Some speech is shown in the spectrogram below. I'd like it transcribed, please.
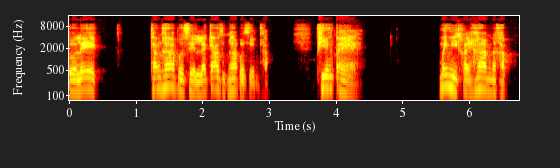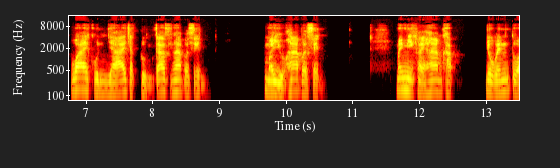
ตัวเลข ทั้งห้าเปอร์เซ็นและเก้าสิบห้าเปอร์เซ็นครับ เพียงแต่ไม่มีใครห้ามนะครับ ว่าให้คุณย้ายจากกลุ่มเก้าสิบห้าเปอร์เซ็นมาอยู่ห้าเปอร์เซ็นไม่มีใครห้ามครับ ยกเว้นตัว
